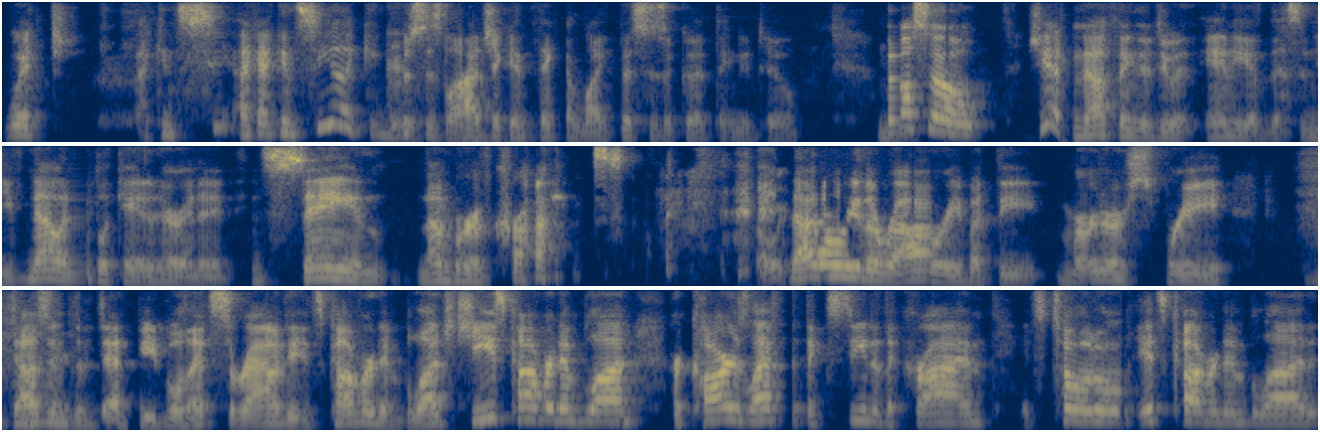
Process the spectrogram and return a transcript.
which I can see, like I can see, like Goose's logic and thinking like this is a good thing to do, but Mhm. also she had nothing to do with any of this, and you've now implicated her in an insane number of crimes. Oh, yeah. Not only the robbery, but the murder spree. Dozens of dead people that surround it. It's covered in blood. She's covered in blood. Her car's left at the scene of the crime. It's totaled. It's covered in blood.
